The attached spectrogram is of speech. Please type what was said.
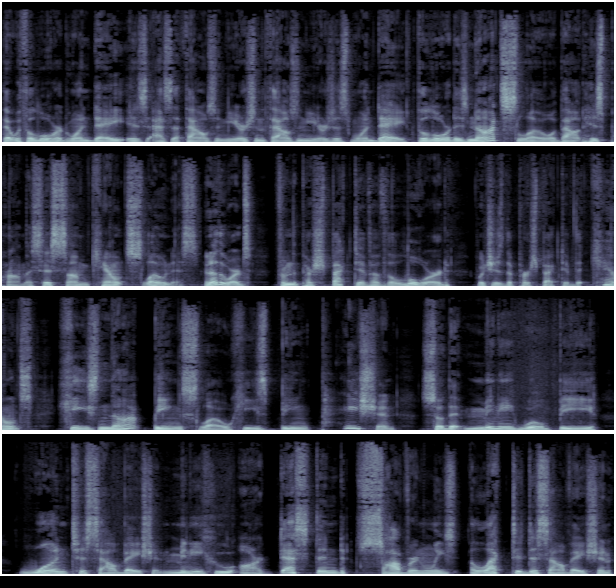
that with the Lord one day is as a thousand years and a thousand years as one day. The Lord is not slow about his promise as some count slowness. In other words, from the perspective of the Lord, which is the perspective that counts, he's not being slow. He's being patient so that many will be won to salvation. Many who are destined, sovereignly elected to salvation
